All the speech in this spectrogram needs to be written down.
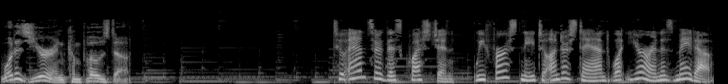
What is urine composed of? To answer this question, we first need to understand what urine is made of.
